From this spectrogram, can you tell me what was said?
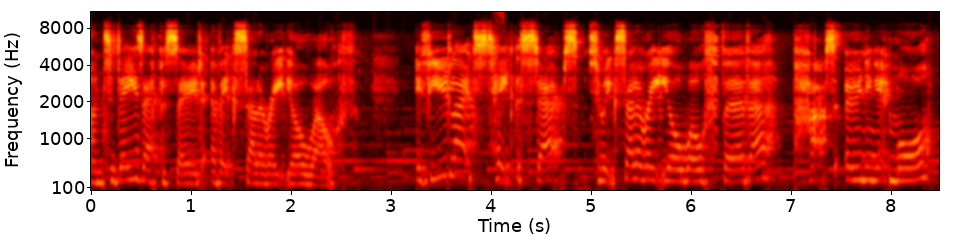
on today's episode of Accelerate Your Wealth. If you'd like to take the steps to accelerate your wealth further, perhaps owning it more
